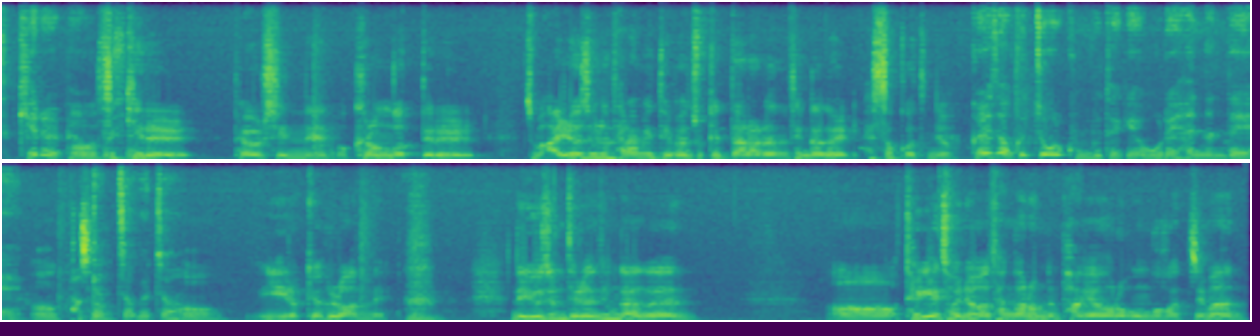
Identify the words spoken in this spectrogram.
skill을 배우고 어. skill을 배울 수 있는 뭐 그런 것들을 좀 알려주는 사람이 되면 좋겠다라는 생각을 했었거든요. 그래서 그쪽을 공부 되게 오래 했는데 어, 그쵸. 바뀌었죠, 그죠? 어, 이렇게 흘러왔네. 음. 근데 요즘 드는 생각은, 어, 되게 전혀 상관없는 방향으로 온 것 같지만,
